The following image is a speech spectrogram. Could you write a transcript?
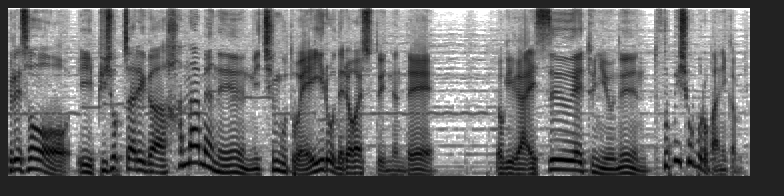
그래서 이 비숍 자리가 하나면은 이 친구도 A로 내려갈 수도 있는데 여기가 S에 둔 이유는 투비숍으로 많이 갑니다.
